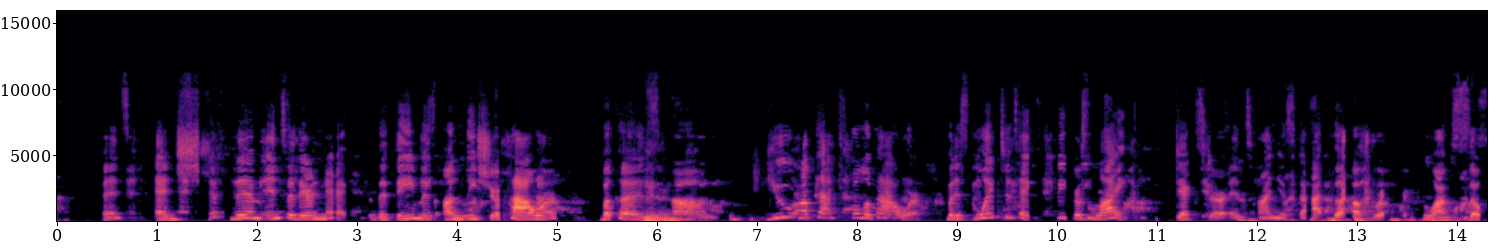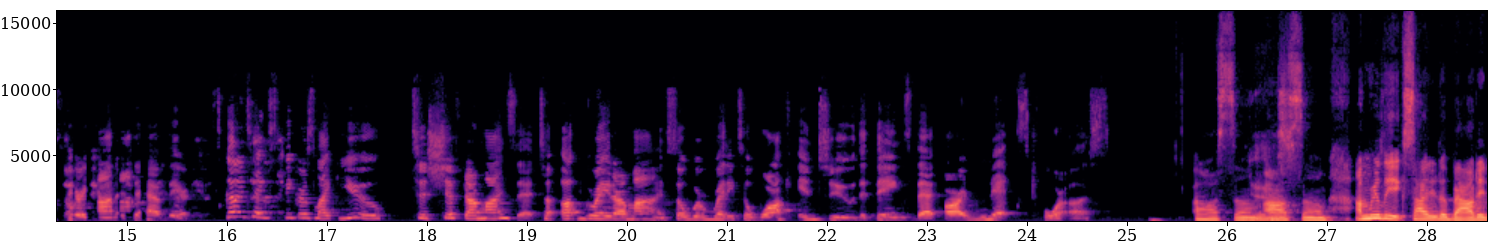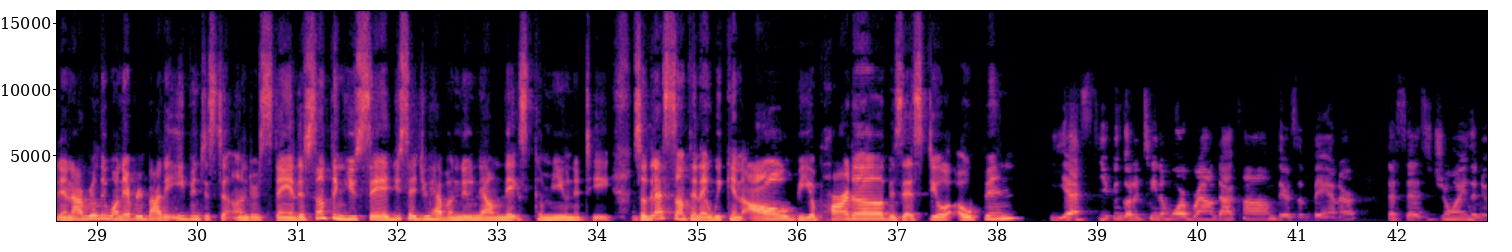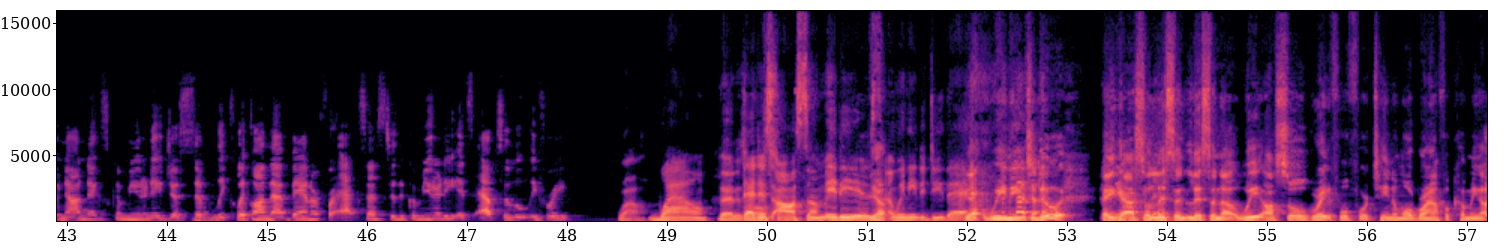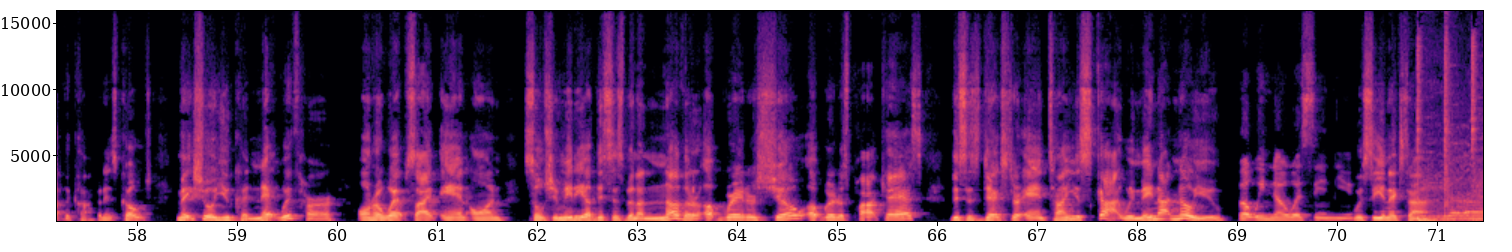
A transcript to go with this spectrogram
participants and shift them into their next. The theme is Unleash Your Power because um, you are packed full of power, but it's going to take speakers like Dexter and Tanya Scott, the upgrade, who I'm so very honored to have there. It's going to take speakers like you to shift our mindset, to upgrade our minds. So we're ready to walk into the things that are next for us. Awesome. Yes. Awesome. I'm really excited about it. And I really want everybody, even just to understand, there's something you said. You said you have a new now next community. So mm-hmm. that's something that we can all be a part of. Is that still open? Yes. You can go to tinamoorebrown.com. There's a banner that says join the New Now Next community. Just mm-hmm. simply click on that banner for access to the community. It's absolutely free. Wow. Wow. That is that awesome. is awesome. It is. Yep. We need to do that. Yeah, we need to do it. Hey guys, so listen, listen up. We are so grateful for Tina Moore Brown for coming up, the confidence coach. Make sure you connect with her on her website and on social media. This has been another Upgraders show, Upgraders podcast. This is Dexter and Tanya Scott. We may not know you, but we know what's in you. We'll see you next time.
